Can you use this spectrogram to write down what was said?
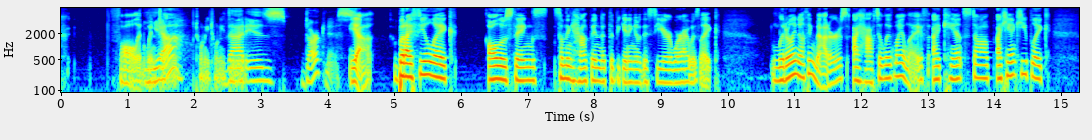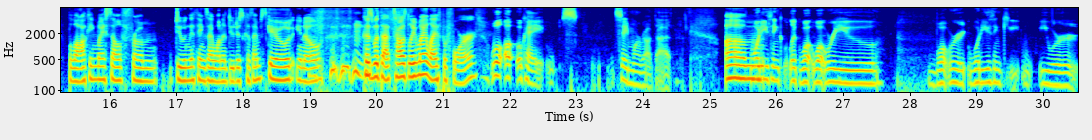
fall and winter Yeah. 2023 That is darkness. yeah but i feel like all those things something happened at the beginning of this year where i was like literally nothing matters i have to live my life i can't stop i can't keep like blocking myself from doing the things i want to do just because i'm scared you know because with that's how i was living my life before Well, oh, okay. S- say more about that. um what do you think? Like, what what were you? What were what do you think you, you were?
